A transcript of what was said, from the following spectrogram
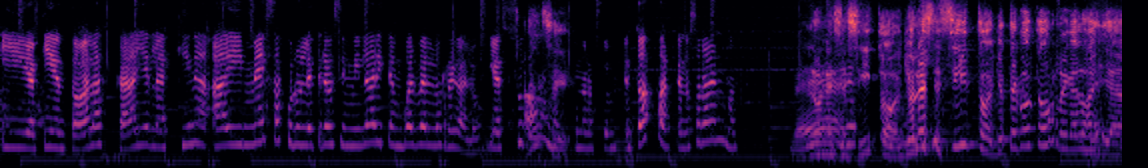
y aquí en todas las calles, en la esquina, hay mesas con un letrero similar y te envuelven los regalos. Y es súper ah, En todas partes, no solo en el lo necesito, yo necesito. Yo tengo todos los regalos allá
